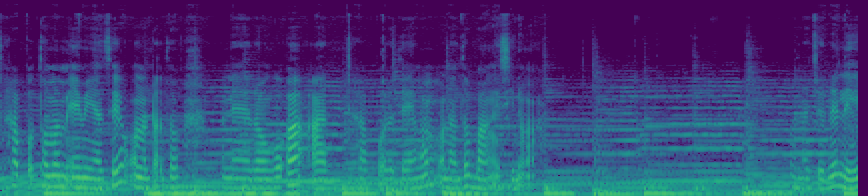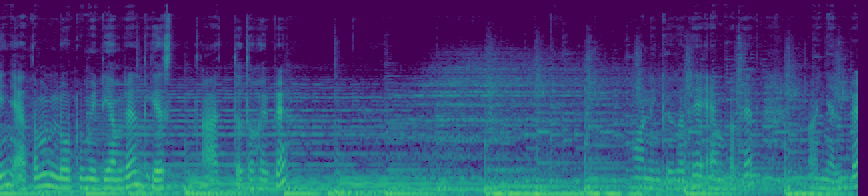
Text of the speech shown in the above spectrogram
ᱡᱟᱦᱟᱸ ᱯᱨᱚᱛᱷᱚᱢᱮᱢ ᱮᱢᱮᱜᱼᱟ ᱥᱮ ᱚᱱᱟᱴᱟᱜ ᱫᱚ ᱢᱟᱱᱮ ᱨᱚᱝᱜᱚᱜᱼᱟ ᱟᱨ ᱡᱟᱦᱟᱸ ᱯᱚᱨᱮᱛᱮ ᱮᱢᱟᱢ ᱚᱱᱟ ᱫᱚ ᱵᱟᱝ ᱤᱥᱤᱱᱚᱜᱼᱟ ᱚᱱᱟ ᱡᱚᱱᱱᱮ ᱞᱟᱹᱭᱟᱹᱧ ᱮᱠᱫᱚᱢ ᱞᱳ ᱴᱩ ᱢᱤᱰᱤᱭᱟᱢ ᱨᱮ ᱜᱮᱥ ᱟᱸᱪ ᱫᱚ ᱫᱚᱦᱚᱭ ᱯᱮ ᱦᱚᱸ ᱱᱤᱝᱠᱟᱹ ᱠᱟᱛᱮ ᱮᱢ ᱠᱟᱛᱮ ᱧᱮᱞ ᱯᱮ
